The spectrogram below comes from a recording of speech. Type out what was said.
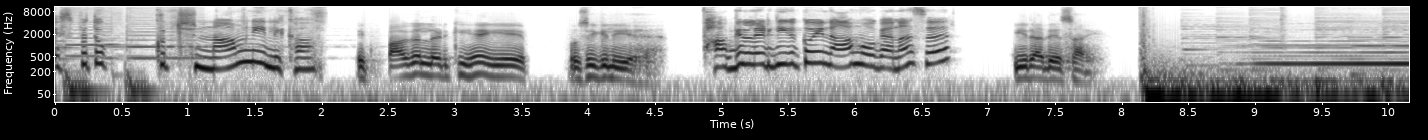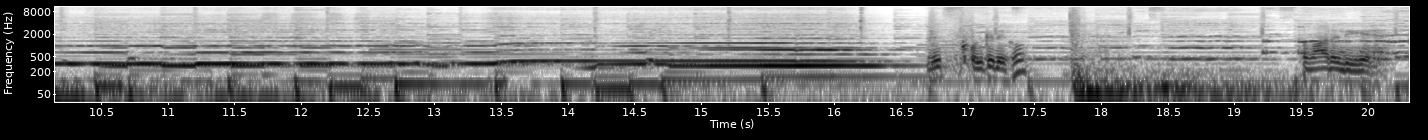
इस पे तो कुछ नाम नहीं लिखा। एक पागल लड़की है ये उसी के लिए है। पागल लड़की का कोई नाम होगा ना सर? ईरा देसाई। खोल के देखो। तुम्हारे लिए है।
